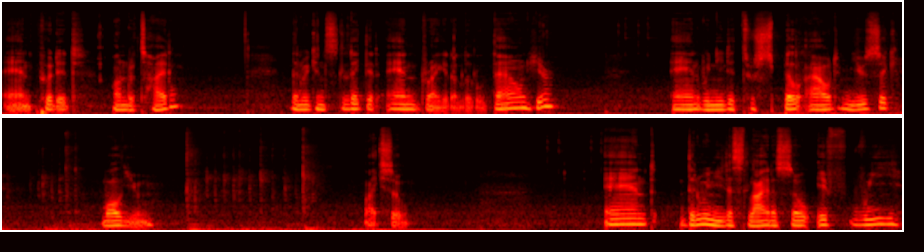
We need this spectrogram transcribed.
and put it under title. Then we can select it and drag it a little down here. And we need it to spell out music volume like so. And then we need a slider. So if we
